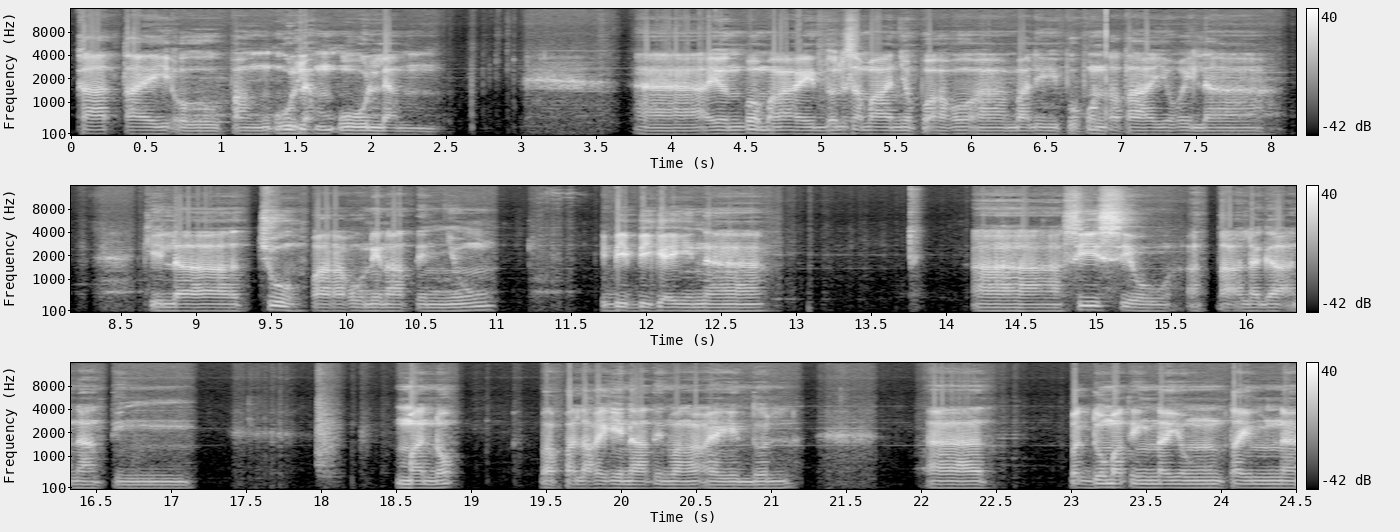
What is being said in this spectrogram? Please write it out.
katay o pang ulam-ulam. Ah, ayun po mga idol, samahan niyo po ako. Ah, bali pupunta tayo kila kila Chu para kunin natin yung ibibigay na ah, sisiw at taalagaan nating manok. Papalakihin natin mga idol. At pag dumating na yung time na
